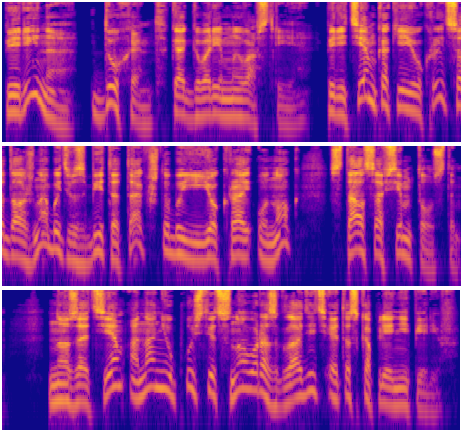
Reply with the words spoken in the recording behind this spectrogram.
Перина, духенд, как говорим мы в Австрии, перед тем, как ей укрыться, должна быть взбита так, чтобы ее край у ног стал совсем толстым, но затем она не упустит снова разгладить это скопление перьев.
